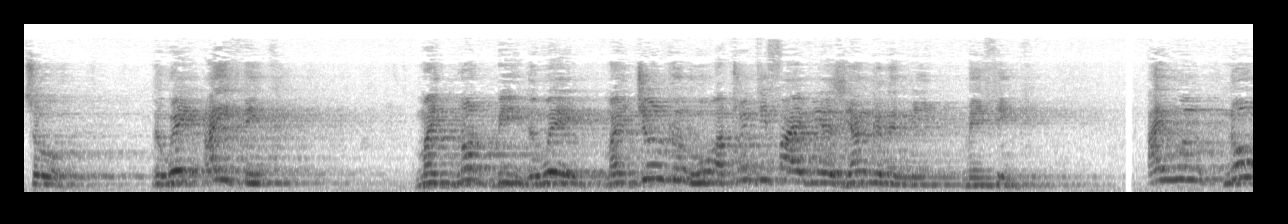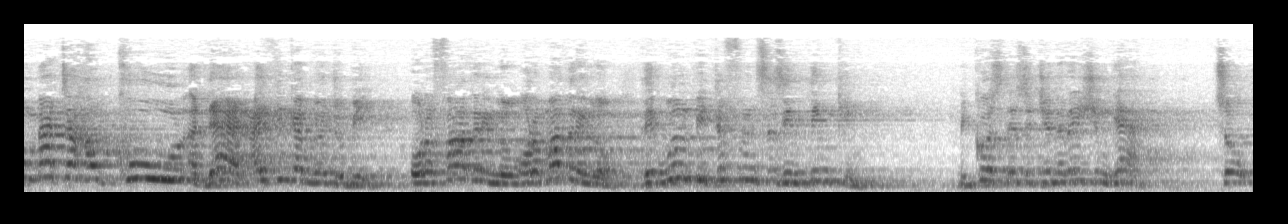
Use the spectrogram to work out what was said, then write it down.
So, the way I think might not be the way my children who are 25 years younger than me may think. I will, no matter how cool a dad I think I'm going to be, or a father in law, or a mother in law, there will be differences in thinking because there's a generation gap. So,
